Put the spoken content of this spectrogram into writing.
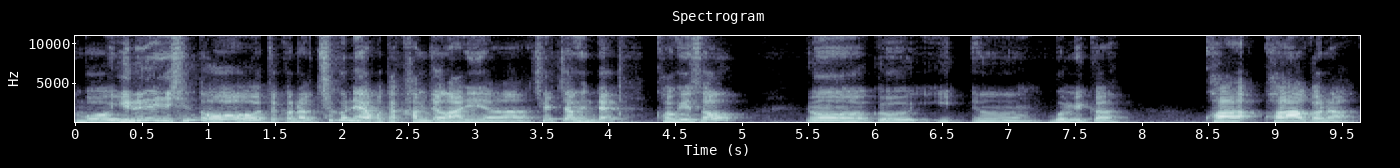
뭐 이르지 신도 어쨌거나 측은해하고 다 감정 아니냐 칠정인데 거기서 어그 어, 뭡니까 과 과하거나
